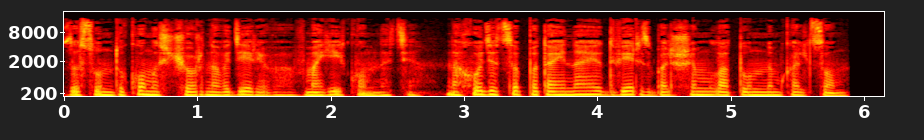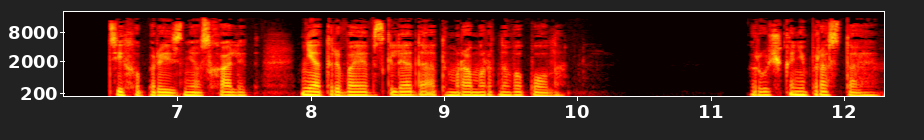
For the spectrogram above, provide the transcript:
За сундуком из черного дерева в моей комнате находится потайная дверь с большим латунным кольцом тихо произнес Халид, не отрывая взгляда от мраморного пола. Ручка непростая.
